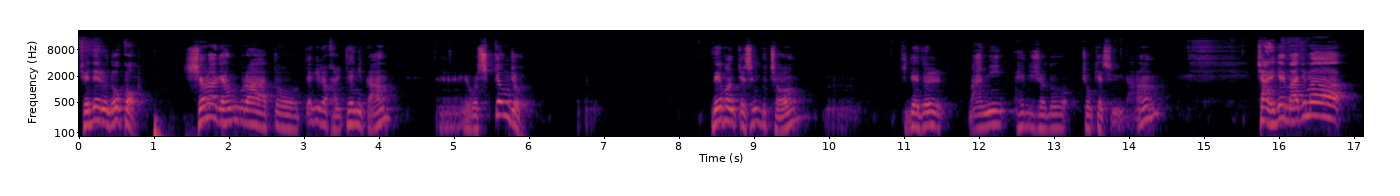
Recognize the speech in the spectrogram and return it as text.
제대로 놓고 시원하게 한구라 또 때리러 갈 테니까 에, 요거 식경주 네 번째 승부처 기대들 많이 해주셔도 좋겠습니다. 자 이게 마지막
